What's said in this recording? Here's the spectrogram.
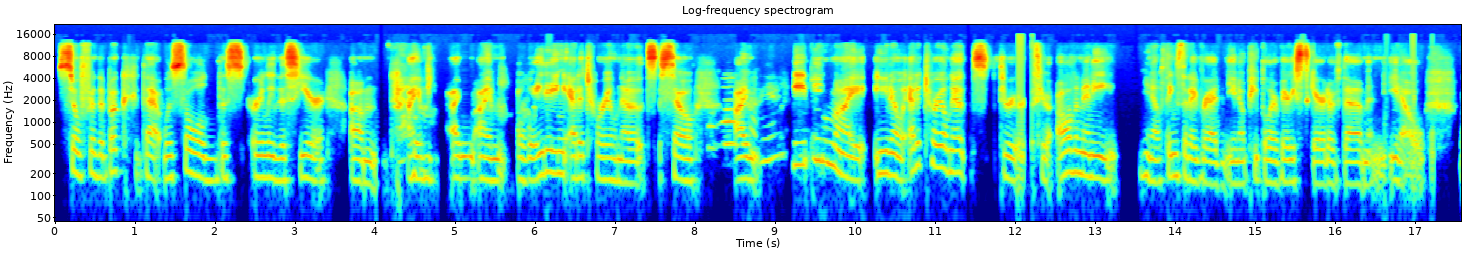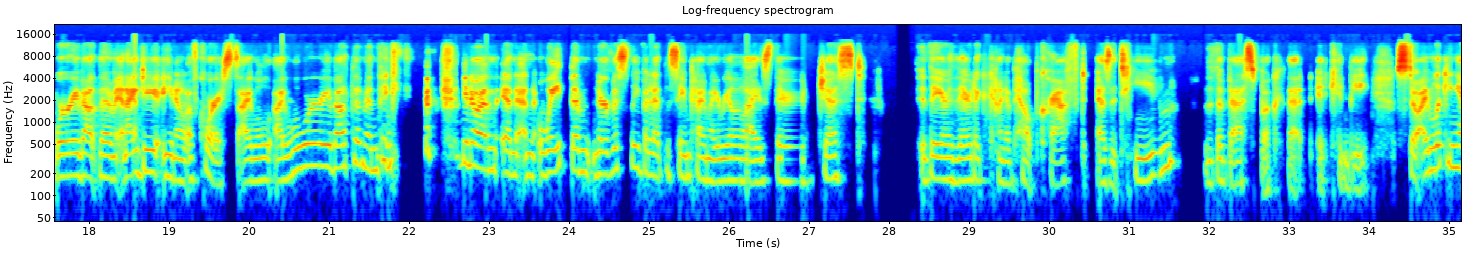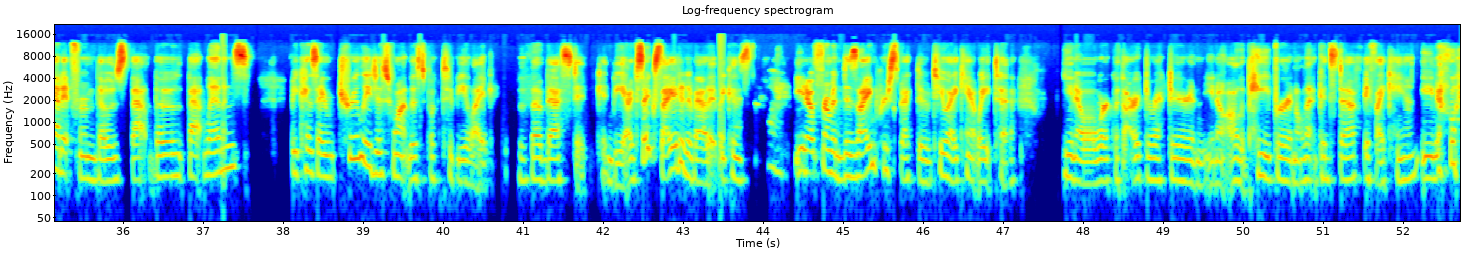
so for the book that was sold this early this year, um. I have I'm I'm awaiting editorial notes. So oh, I'm keeping my you know editorial notes through through all the many you know things that i've read you know people are very scared of them and you know worry about them. And i do you know of course i will i will worry about them and think you know and and and await them nervously. But at the same time i realize they're just they are there to kind of help craft as a team the best book that it can be. So i'm looking at it from those that those that lens because I truly just want this book to be like the best it can be. I'm so excited about it because, you know, from a design perspective too, I can't wait to, you know, work with the art director and, you know, all the paper and all that good stuff if I can, you know.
